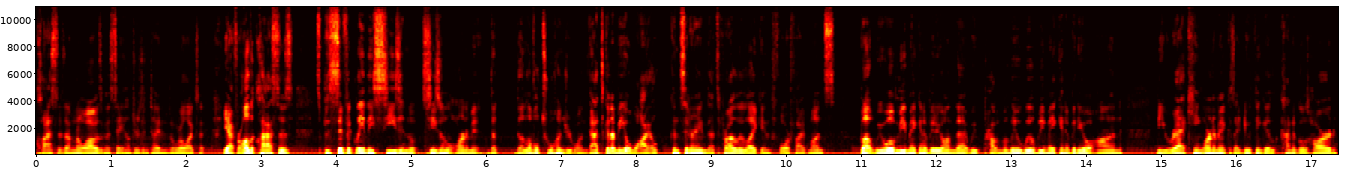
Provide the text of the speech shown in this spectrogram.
classes. I don't know why I was gonna say hunters and titans and warlocks. Yeah, for all the classes, specifically the season seasonal ornament, the the level 200 one. That's gonna be a while, considering that's probably like in four or five months. But we will be making a video on that. We probably will be making a video on the Rat King ornament because I do think it kind of goes hard.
